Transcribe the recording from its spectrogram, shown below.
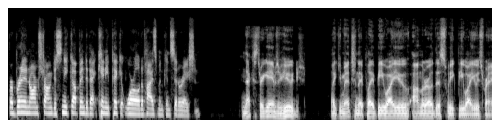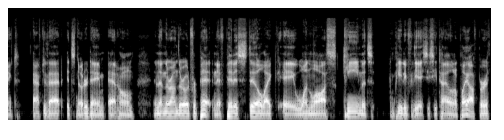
for Brennan Armstrong to sneak up into that Kenny Pickett world of Heisman consideration? Next three games are huge. Like you mentioned, they play BYU on the road this week. BYU is ranked. After that, it's Notre Dame at home, and then they're on the road for Pitt. And if Pitt is still like a one-loss team that's competing for the ACC title and a playoff berth,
